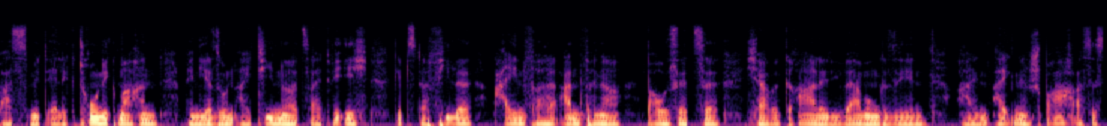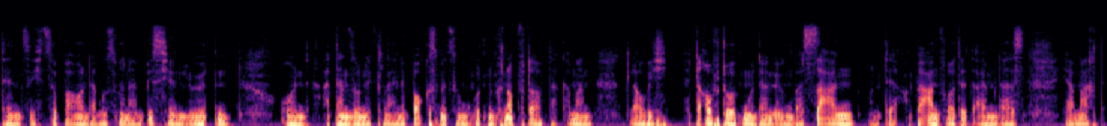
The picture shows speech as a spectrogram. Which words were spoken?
was mit Elektronik machen. Wenn ihr so ein IT-Nerd seid wie ich, gibt es da viele einfache Anfängerbausätze. Ich habe gerade die Werbung gesehen, einen eigenen Sprachassistent sich zu bauen. Da muss man ein bisschen löten und hat dann so eine kleine Box mit so einem roten Knopf drauf. Da kann man, glaube ich, draufdrücken und dann irgendwas sagen und der beantwortet einem das. Ja, macht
